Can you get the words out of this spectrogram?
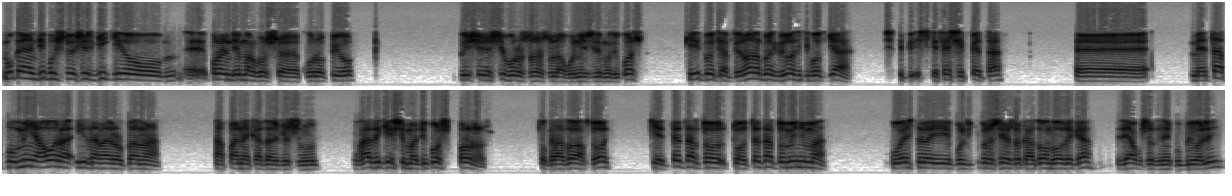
μου έκανε εντύπωση το εξής. Βγήκε ο ε, πρώην δήμαρχος ε, Κουροπίου, που είναι σύμβουλος τώρα στο Λαγουνίζη, δημοτικός, και είπε ότι από την ώρα που εκδηλώθηκε η φωτιά στη, στη θέση Πέτα, ε, μετά από μία ώρα είδαν αεροπλάνα να πάνε να κατασβήσουν. Που χάθηκε σημαντικός χρόνος. Το κρατώ αυτό. Και τέταρτο, το τέταρτο μήνυμα που έστειλε η πολιτική προστασία στο 112, διάκουσα την εκπομπή όλοι,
